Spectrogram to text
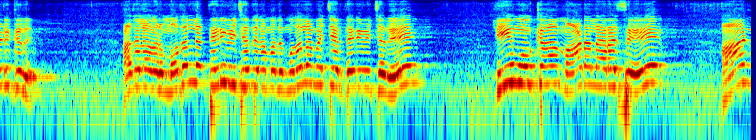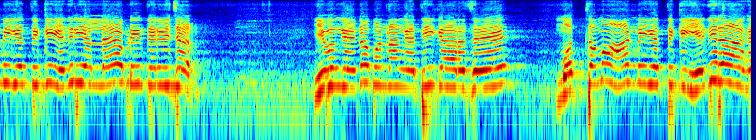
எடுக்குது. அதில் அவர் முதல்ல தெரிவித்தது நமது முதலமைச்சர் தெரிவித்தது திமுக மாடல் அரசு ஆன்மீகத்துக்கு எதிரி அல்ல அப்படின்னு தெரிவித்தார் இவங்க என்ன பண்ணாங்க திக அரசு மொத்தமாக ஆன்மீகத்துக்கு எதிராக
